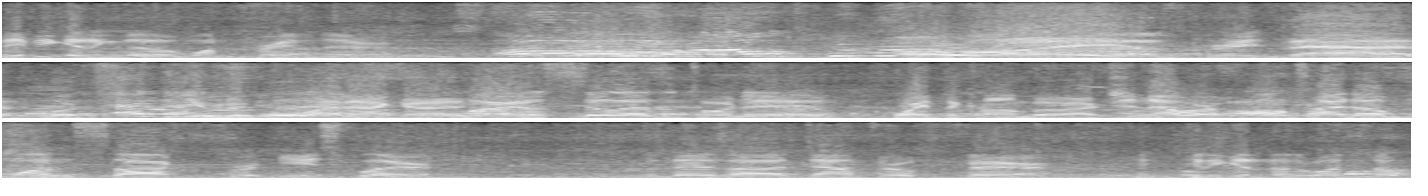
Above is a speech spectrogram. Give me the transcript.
Maybe getting the one frame there. Oh, That right. was great. That looks beautiful by that guy. Mario still has a tornado. Quite the combo, actually. And now we're all tied up, one stock for each player. But there's a down throw fair. Can, can he get another one? Nope.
